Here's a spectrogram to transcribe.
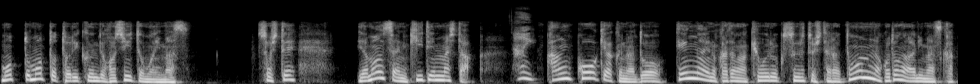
もっともっと取り組んでほしいと思います。そして、山内さんに聞いてみました。はい。観光客など、県外の方が協力するとしたらどんなことがありますか？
